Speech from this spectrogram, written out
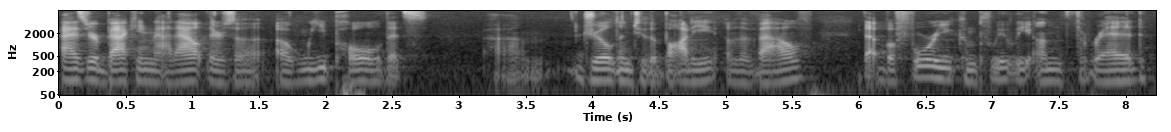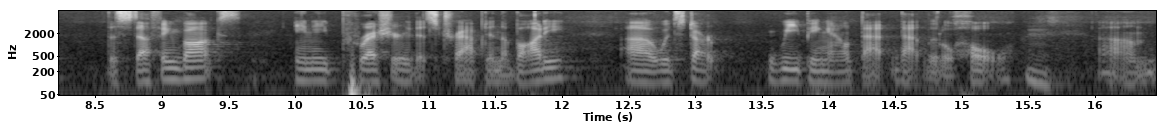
as you're backing that out, there's a, a weep hole that's um, drilled into the body of the valve that before you completely unthread the stuffing box, any pressure that's trapped in the body uh, would start weeping out that, that little hole. Um,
